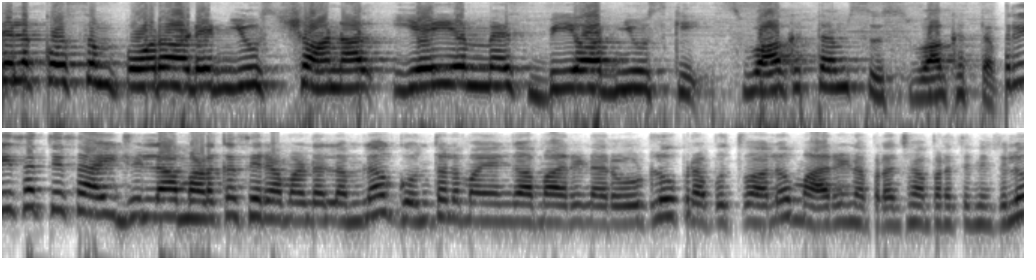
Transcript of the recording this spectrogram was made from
ప్రజలకు కోసం పోరాడే న్యూస్ ఛానల్ ఏఎంఎస్ బిఆర్ న్యూస్కి స్వాగతం సుస్వాగతం. శ్రీ సత్యసాయి జిల్లా మడకసిర మండలంలో గుంతలమయంగా మారిన రోడ్లు ప్రభుత్వాలు మారిన ప్రజాప్రతినిధులు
